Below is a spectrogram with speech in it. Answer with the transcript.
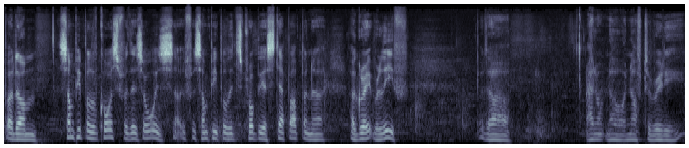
but um, some people, of course, for there's always uh, for some people it's probably a step up and a, a great relief. But uh, I don't know enough to really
